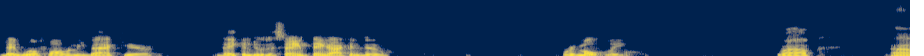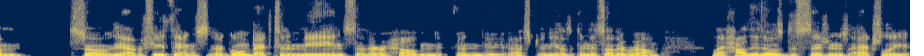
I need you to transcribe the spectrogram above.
they will follow me back here. They can do the same thing I can do remotely. Wow. Um, so yeah, a few things. Uh, going back to the meetings that are held in, in the in the in this other realm, like how do those decisions actually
